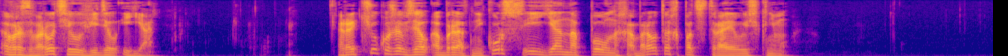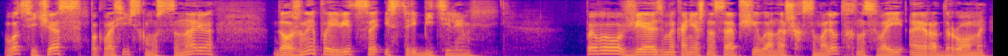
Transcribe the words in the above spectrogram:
в развороте увидел и я. Радчук уже взял обратный курс, и я на полных оборотах подстраиваюсь к нему. Вот сейчас, по классическому сценарию, должны появиться истребители — ПВО Вязьмы, конечно, сообщила о наших самолетах на свои аэродромы.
